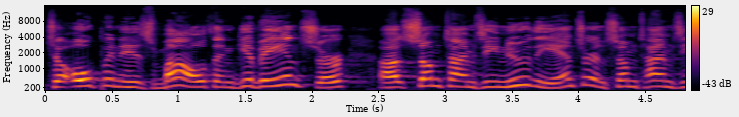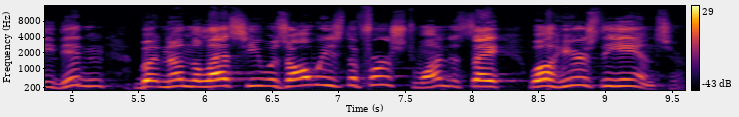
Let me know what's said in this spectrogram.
to open his mouth and give answer. Uh, sometimes he knew the answer and sometimes he didn't, but nonetheless, he was always the first one to say, Well, here's the answer.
